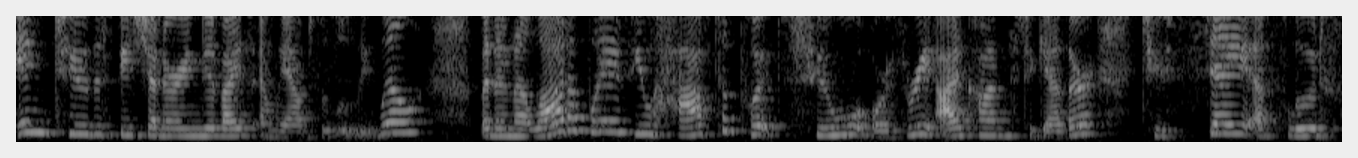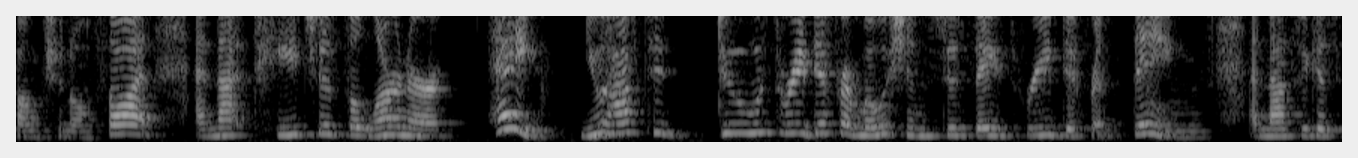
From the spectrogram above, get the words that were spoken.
into the speech generating device and we absolutely will, but in a lot of ways you have to put two or three icons together to say a fluid functional thought and that teaches the learner hey, you have to do three different motions to say three different things. And that's because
